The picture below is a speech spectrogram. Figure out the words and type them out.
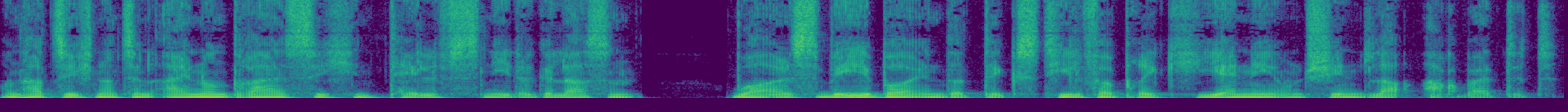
und hat sich 1931 in Telfs niedergelassen, wo er als Weber in der Textilfabrik Jenny und Schindler arbeitet.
